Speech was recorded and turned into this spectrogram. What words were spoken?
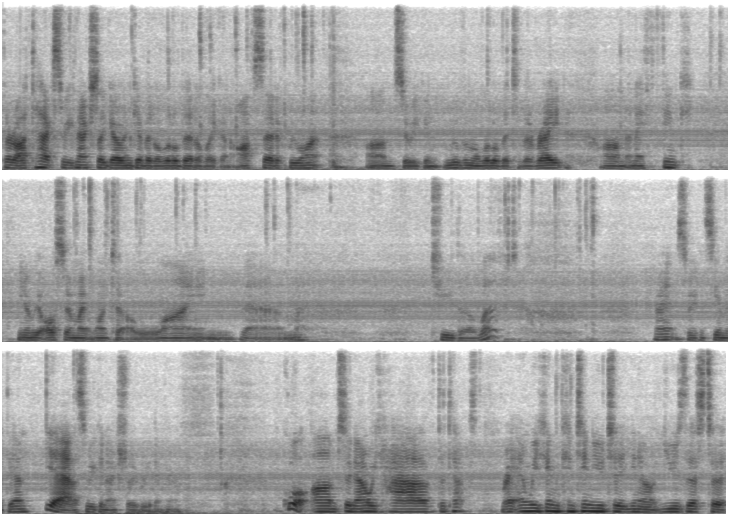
the raw text, we can actually go and give it a little bit of like an offset if we want. Um, so we can move them a little bit to the right. Um, and I think you know we also might want to align them to the left, right? So we can see them at the end. Yeah, so we can actually read them here. Cool. Um, so now we have the text, right? And we can continue to, you know, use this to,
